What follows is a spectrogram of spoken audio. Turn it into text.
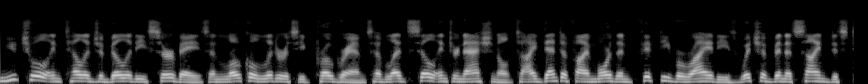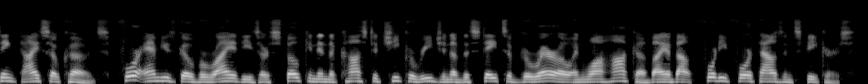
Mutual intelligibility surveys and local literacy programs have led SIL International to identify more than 50 varieties which have been assigned distinct ISO codes. Four Amuzgo varieties are spoken in the Costa Chica region of the states of Guerrero and Oaxaca by about 44,000 speakers.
